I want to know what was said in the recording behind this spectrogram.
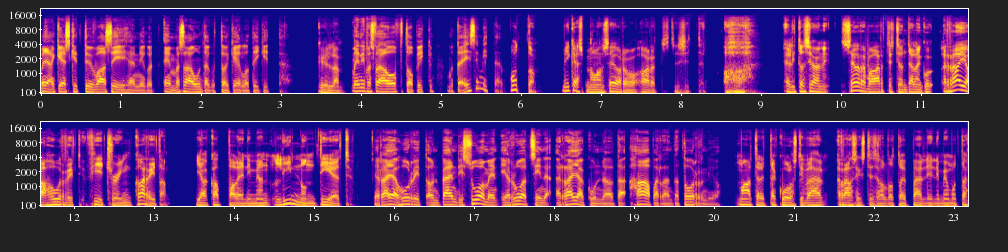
Mä jään keskittyä vaan siihen, niin kuin, että en mä saa unta, kun toi kello tikittää. Kyllä. Menipäs vähän off topic, mutta ei se mitään. Mutta mikäs meillä on seuraava artisti sitten? Ah. Eli tosiaan seuraava artisti on tällainen kuin Raja Hurrit featuring Karita. Ja kappaleen nimi on Linnun tiet. Ja Raja Hurrit on bändi Suomen ja Ruotsin rajakunnalta Haaparanta-Tornio. Mä ajattelin, että kuulosti vähän rasistiselta toi bändin nimi, mutta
